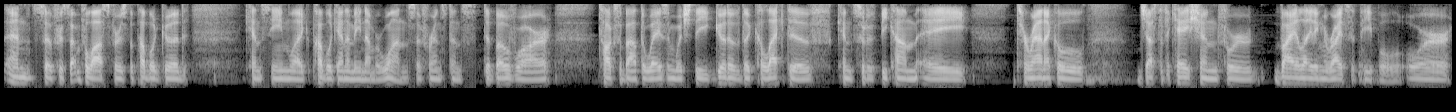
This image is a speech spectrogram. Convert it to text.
And so for some philosophers, the public good can seem like public enemy number one. So, for instance, de Beauvoir talks about the ways in which the good of the collective can sort of become a tyrannical justification for violating the rights of people or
